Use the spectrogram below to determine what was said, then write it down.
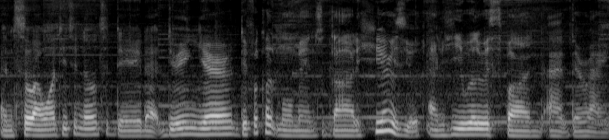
And so I want you to know today that during your difficult moments, God hears you and he will respond at the right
